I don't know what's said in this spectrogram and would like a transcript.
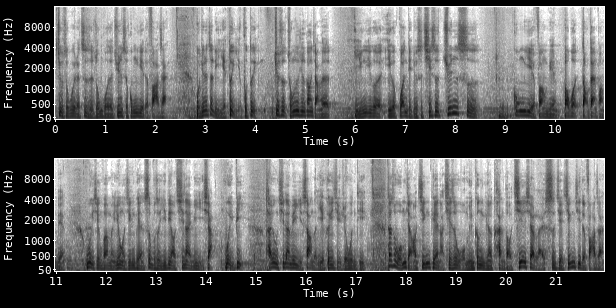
就是为了制止中国的军事工业的发展。我觉得这里也对也不对，就是从中兴刚讲的，赢一个一个观点，就是其实军事。工业方面，包括导弹方面、卫星方面，拥有晶片是不是一定要七纳米以下？未必，它用七纳米以上的也可以解决问题。但是我们讲到晶片啊，其实我们更应该看到接下来世界经济的发展，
